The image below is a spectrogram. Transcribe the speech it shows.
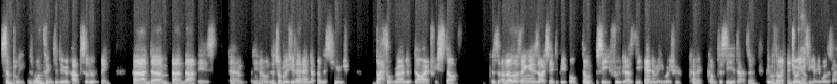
Simply is one thing to do, absolutely, and um, and that is, um, you know, the trouble is you then end up in this huge battleground of dietary stuff because another thing is, I say to people, don't see food as the enemy, which we've kind of come to see it as. Uh, people don't enjoy yeah. eating anymore. It's like,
